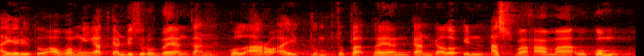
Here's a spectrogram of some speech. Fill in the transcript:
air itu Allah mengingatkan disuruh bayangkan kul aro'aitum coba bayangkan kalau in asfahama hukum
